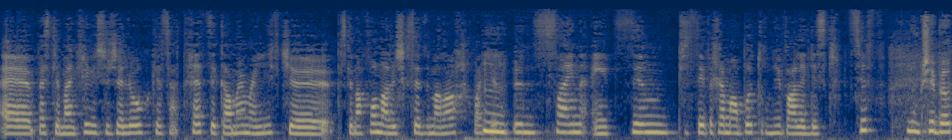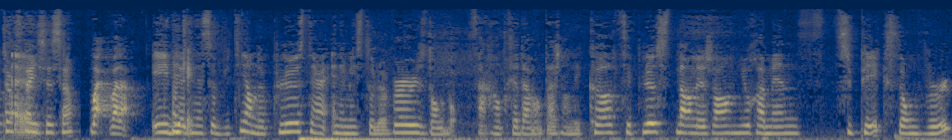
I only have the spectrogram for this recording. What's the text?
parce que malgré les sujets lourds que ça traite, c'est quand même un livre que, parce que dans le fond, dans le succès du malheur, je crois qu'il y a une scène intime, puis c'est vraiment pas tourné vers le descriptif. Donc chez Butterfly, Euh, c'est ça? Ouais, voilà. Et The Ok. Ugliness of Beauty, il y en a plus. C'est un Enemies to Lovers, donc bon, ça rentrait davantage dans les cordes. C'est plus dans le genre New Romance typique, si on veut.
